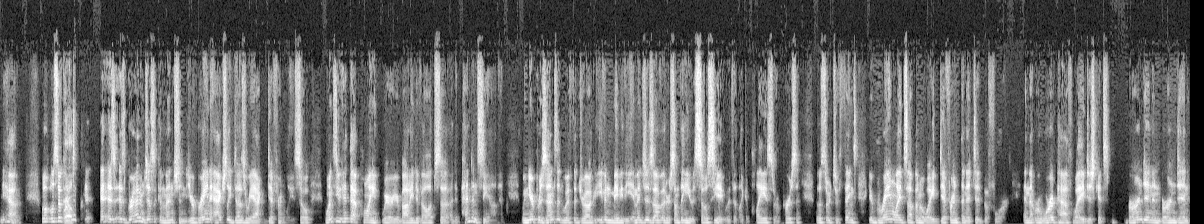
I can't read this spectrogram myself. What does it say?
Yeah. Well, well so kind of, as, as Brad and Jessica mentioned, your brain actually does react differently. So once you hit that point where your body develops a, a dependency on it, when you're presented with the drug, even maybe the images of it or something you associate with it, like a place or a person, those sorts of things, your brain lights up in a way different than it did before and that reward pathway just gets burned in and burned in.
